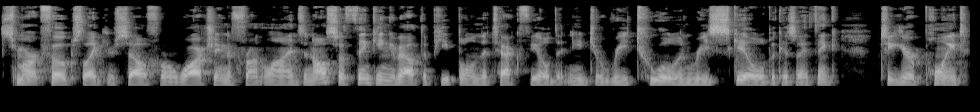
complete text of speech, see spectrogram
smart folks like yourself who are watching the front lines and also thinking about the people in the tech field that need to retool and reskill. Because I think, to your point,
